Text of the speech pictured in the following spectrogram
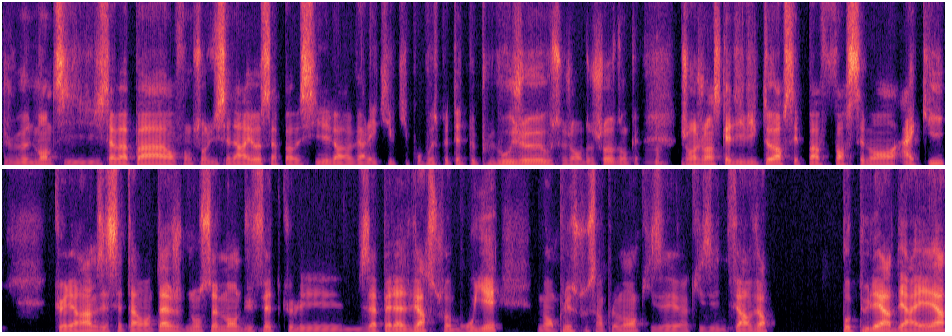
je me demande si ça va pas, en fonction du scénario, ça va pas osciller vers, vers l'équipe qui propose peut-être le plus beau jeu ou ce genre de choses. Donc, mmh. je rejoins ce qu'a dit Victor, c'est pas forcément acquis que les Rams aient cet avantage, non seulement du fait que les appels adverses soient brouillés, mais en plus, tout simplement, qu'ils aient, qu'ils aient une ferveur populaire derrière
